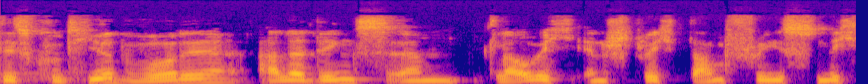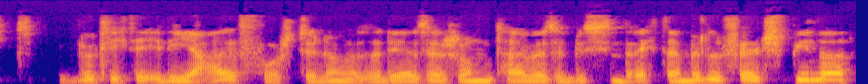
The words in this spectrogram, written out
diskutiert wurde. Allerdings, ähm, glaube ich, entspricht Dumfries nicht wirklich der Idealvorstellung. Also der ist ja schon teilweise ein bisschen rechter Mittelfeldspieler.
